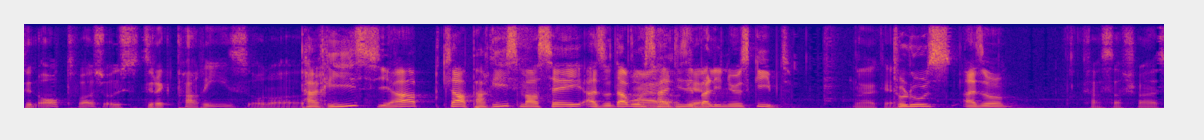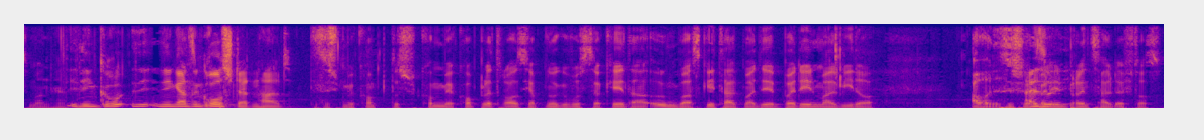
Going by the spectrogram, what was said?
den Ort, was? Oder ist es direkt Paris? Oder? Paris, ja, klar, Paris, Marseille, also da, wo Ah, es halt ja, diese okay. Baligneux gibt. Ja, okay. Toulouse, also Krasser Scheiß, Mann. Ja. in den, in den ganzen Großstädten halt. Das, ist mir, das kommt mir komplett raus. Ich habe nur gewusst, okay, da irgendwas geht halt mal de bei denen mal wieder. Aber das ist halt Also- bei denen brennt halt öfters.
